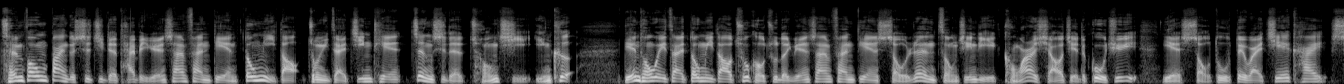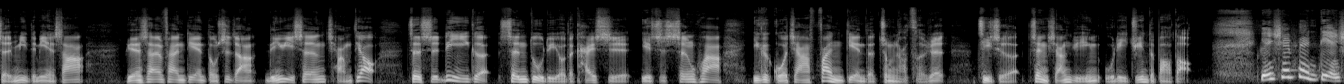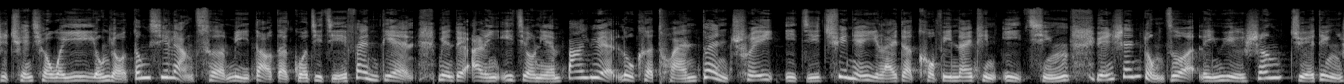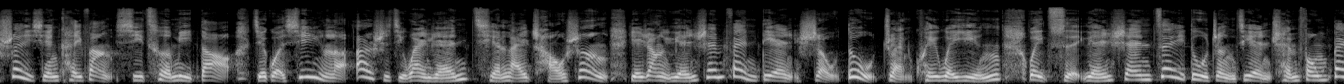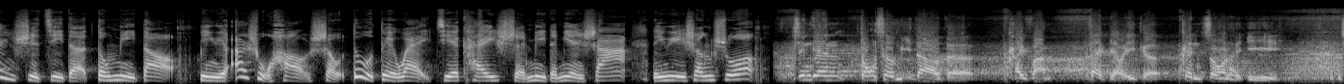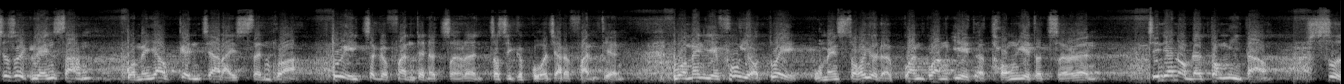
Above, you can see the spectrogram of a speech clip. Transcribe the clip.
尘封半个世纪的台北圆山饭店东密道，终于在今天正式的重启迎客，连同位在东密道出口处的圆山饭店首任总经理孔二小姐的故居，也首度对外揭开神秘的面纱。圆山饭店董事长林玉生强调，这是另一个深度旅游的开始，也是深化一个国家饭店的重要责任。记者郑祥云、吴丽君的报道。圆山饭店是全球唯一拥有东西两侧密道的国际级饭店。面对二零一九年八月陆客团断吹，以及去年以来的 COVID-19 疫情，圆山董座林玉生决定率先开放西侧密道，结果吸引了二十几万人前来朝圣，也让圆山饭店首度转亏为盈。为此，圆山再度整建尘封半世纪的东密道。并于二十五号首度对外揭开神秘的面纱。林玉生说：“今天东侧密道的开放，代表一个更重要的意义，就是原商我们要更加来深化对这个饭店的责任。这是一个国家的饭店，我们也负有对我们所有的观光业的同业的责任。今天我们的东密道是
